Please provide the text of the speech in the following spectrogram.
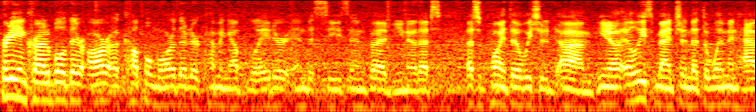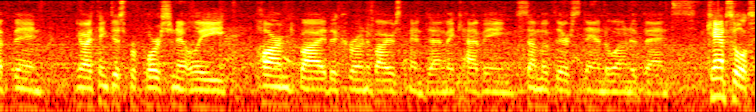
pretty incredible. There are a couple more that are coming up later in the season, but you know that's that's a point that we should um, you know at least mention that the women have been you know I think disproportionately harmed by the coronavirus pandemic, having some of their standalone events canceled,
